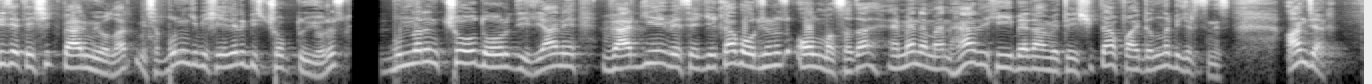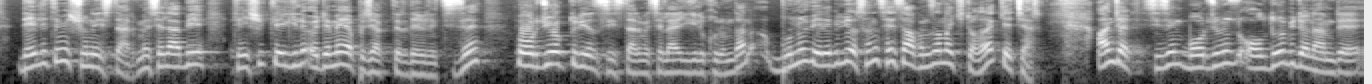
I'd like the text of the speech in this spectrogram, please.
Bize teşvik vermiyorlar. Mesela bunun gibi şeyleri biz çok duyuyoruz. Bunların çoğu doğru değil. Yani vergi ve SGK borcunuz olmasa da hemen hemen her hibeden ve teşvikten faydalanabilirsiniz. Ancak Devletimiz şunu ister. Mesela bir teşvikle ilgili ödeme yapacaktır devlet size. Borcu yoktur yazısı ister mesela ilgili kurumdan. Bunu verebiliyorsanız hesabınıza nakit olarak geçer. Ancak sizin borcunuz olduğu bir dönemde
